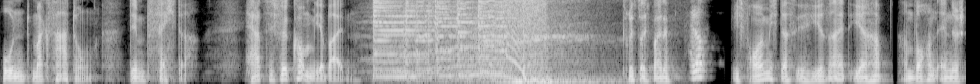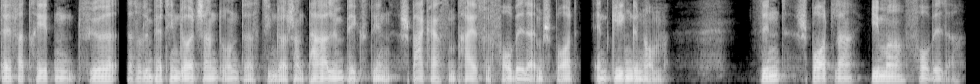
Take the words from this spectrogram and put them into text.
und Max Hartung, dem Fechter. Herzlich willkommen, ihr beiden. Grüßt euch beide. Hallo. Ich freue mich, dass ihr hier seid. Ihr habt am Wochenende stellvertretend für das Olympiateam Deutschland und das Team Deutschland Paralympics den Sparkassenpreis für Vorbilder im Sport entgegengenommen. Sind Sportler immer Vorbilder?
